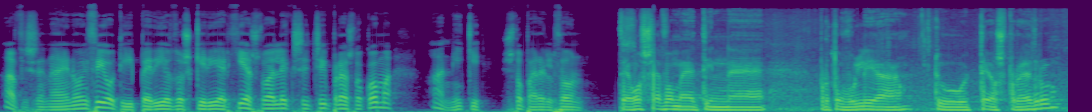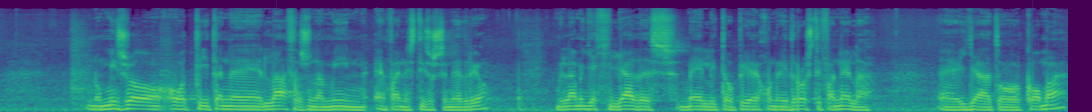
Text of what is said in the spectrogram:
άφησε να εννοηθεί ότι η περίοδος κυριαρχίας του Αλέξη Τσίπρα στο κόμμα ανήκει στο παρελθόν. Εγώ σέβομαι την ε, πρωτοβουλία του τέος Προέδρου. Νομίζω ότι ήταν ε, λάθος να μην εμφανιστεί στο συνέδριο. Μιλάμε για χιλιάδες μέλη τα οποία έχουν ιδρώσει τη φανέλα ε, για το κόμμα,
